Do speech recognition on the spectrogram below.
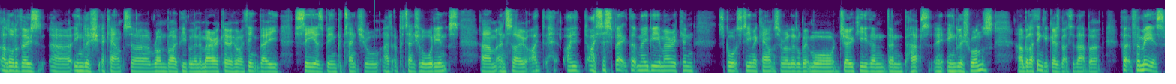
a lot of those uh, English accounts are run by people in America who I think they see as being potential a potential audience, um, and so I, I I suspect that maybe American sports team accounts are a little bit more jokey than than perhaps English ones, uh, but I think it goes back to that. But for, for me, it's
